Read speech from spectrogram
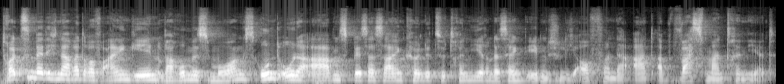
Trotzdem werde ich nachher darauf eingehen, warum es morgens und oder abends besser sein könnte zu trainieren. Das hängt eben natürlich auch von der Art ab, was man trainiert.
